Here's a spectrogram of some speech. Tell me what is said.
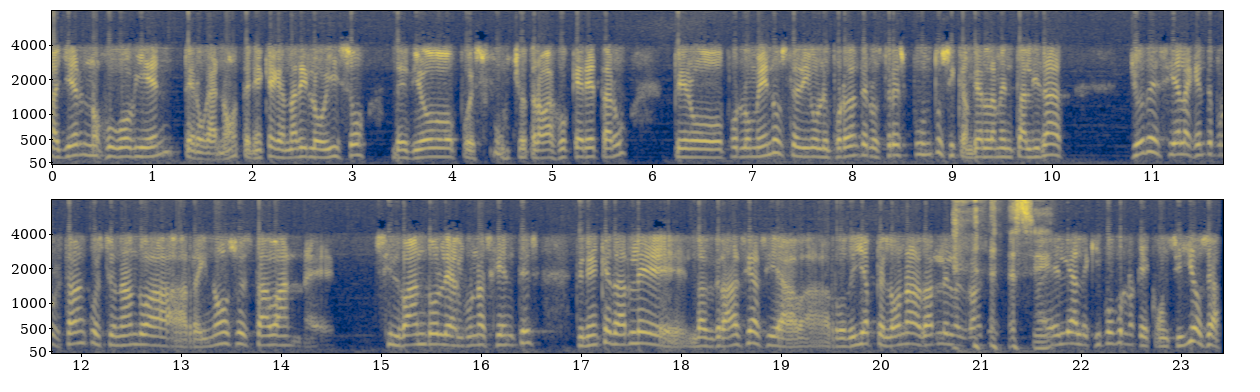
Ayer no jugó bien, pero ganó, tenía que ganar y lo hizo. Le dio pues mucho trabajo Querétaro, pero por lo menos te digo lo importante los tres puntos y cambiar la mentalidad. Yo decía a la gente porque estaban cuestionando a, Reynoso, estaban eh, silbándole a algunas gentes, tenían que darle las gracias y a, rodilla pelona darle las gracias a él y al equipo por lo que consiguió. O sea,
